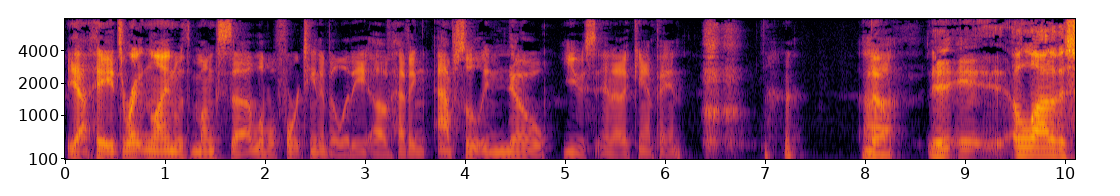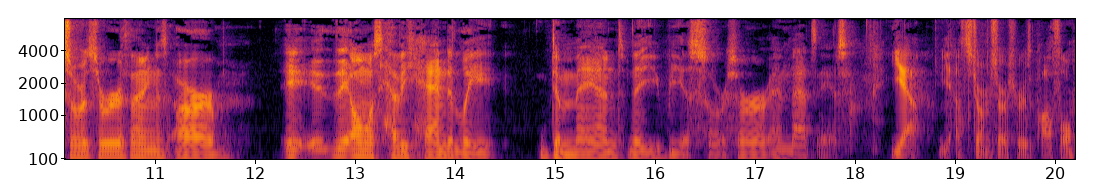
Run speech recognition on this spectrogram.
Yeah, hey, it's right in line with Monk's uh, level 14 ability of having absolutely no use in a campaign. No, It- it- a lot of the sorcerer things are it, it- they almost heavy-handedly demand that you be a sorcerer, and that's it. Yeah, yeah, Storm Sorcerer is awful.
